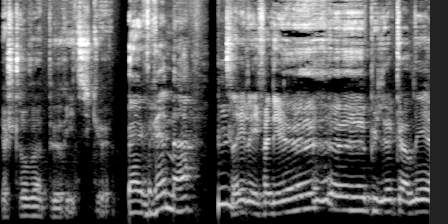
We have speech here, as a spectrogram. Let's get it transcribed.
que je trouve un peu ridicule. Ben vraiment. tu sais, là, il fait des euh, euh, puis là, comme il-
